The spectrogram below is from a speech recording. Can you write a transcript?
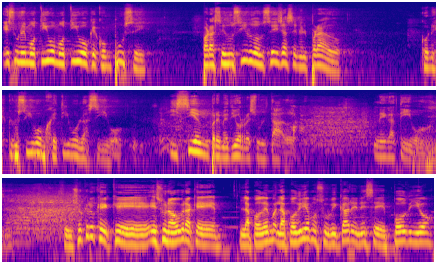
Es un emotivo motivo que compuse para seducir doncellas en el Prado, con exclusivo objetivo lascivo. Y siempre me dio resultado negativo. Sí, yo creo que, que es una obra que la, podemos, la podríamos ubicar en ese podio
